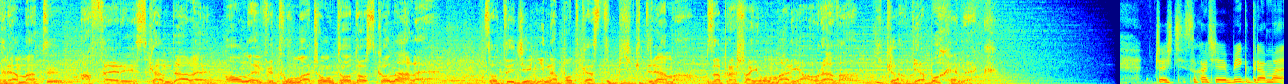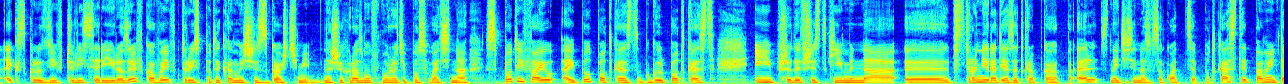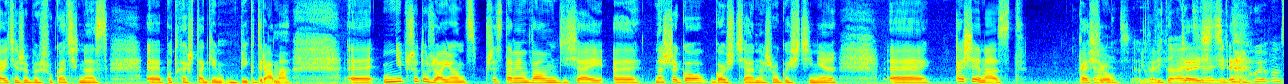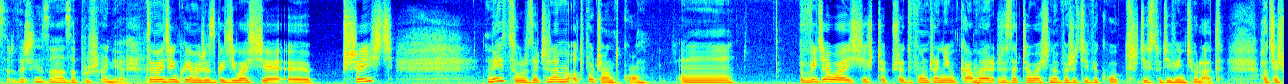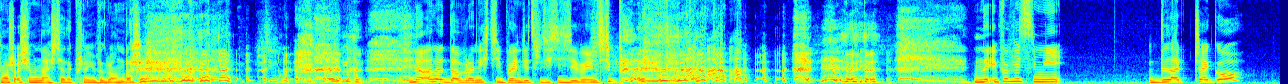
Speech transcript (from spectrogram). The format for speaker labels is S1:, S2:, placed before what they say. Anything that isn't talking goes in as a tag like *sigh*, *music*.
S1: Dramaty, afery, skandale. One wytłumaczą to doskonale. Co tydzień na podcast Big Drama zapraszają Maria Orawa i Klaudia Bochenek.
S2: Cześć, słuchacie Big Drama Exclusive, czyli serii rozrywkowej, w której spotykamy się z gośćmi. Naszych rozmów możecie posłuchać na Spotify, Apple Podcast, Google Podcast i przede wszystkim na e, stronie radiaz.pl znajdziecie nas w zakładce podcasty. Pamiętajcie, żeby szukać nas e, pod hashtagiem Big Drama. E, nie przedłużając, przedstawiam Wam dzisiaj naszego gościa, naszą gościnę, Kasię Nast. Kasiu,
S3: Witajcie. Witajcie
S2: Cześć.
S3: i dziękuję Wam serdecznie za zaproszenie.
S2: To my dziękujemy, że zgodziłaś się e, przyjść. No i cóż, zaczynamy od początku. Mm, powiedziałaś jeszcze przed włączeniem kamer, że zaczęłaś nowe życie w wieku 39 lat. Chociaż masz 18, tak przynajmniej wyglądasz.
S3: Dziękuję.
S2: No ale dobra, niech ci będzie 39. No i powiedz mi, dlaczego,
